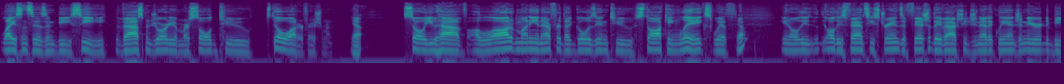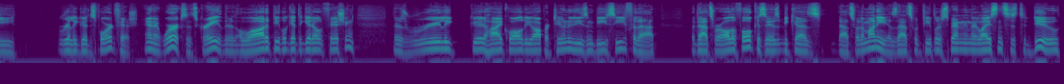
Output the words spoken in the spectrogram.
licenses in BC, the vast majority of them are sold to stillwater fishermen. Yeah. So you have a lot of money and effort that goes into stocking lakes with, Yep. you know, these, all these fancy strains of fish that they've actually genetically engineered to be really good sport fish, and it works. It's great. There's a lot of people get to get out fishing. There's really good high quality opportunities in BC for that, but that's where all the focus is because that's where the money is. That's what people are spending their licenses to do.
